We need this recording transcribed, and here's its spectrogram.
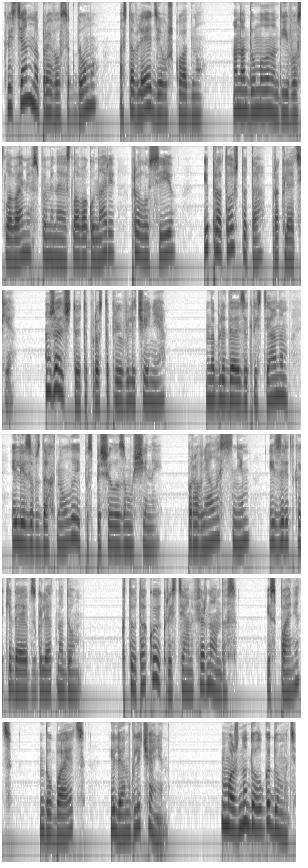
Кристиан направился к дому, оставляя девушку одну. Она думала над его словами, вспоминая слова Гунари про Лусию и про то, что та — проклятие. Жаль, что это просто преувеличение. Наблюдая за Кристианом, Элиза вздохнула и поспешила за мужчиной. Поравнялась с ним, изредка кидая взгляд на дом. Кто такой Кристиан Фернандес? Испанец? Дубаец? Или англичанин? Можно долго думать,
